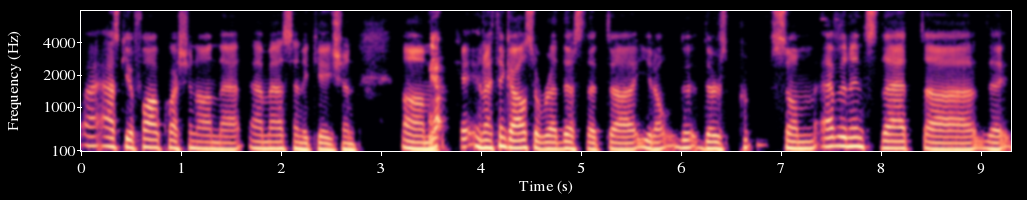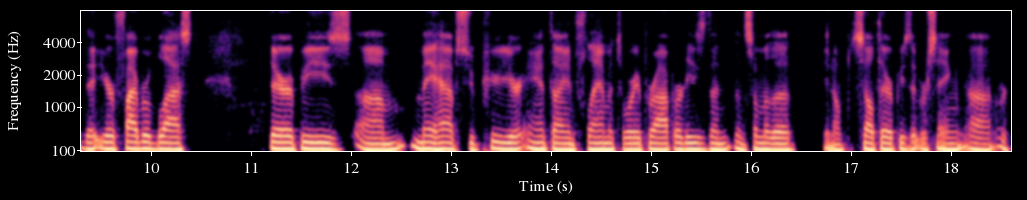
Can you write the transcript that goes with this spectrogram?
f- ask you a follow up question on that MS indication. Um, yeah. And I think I also read this that, uh, you know, th- there's p- some evidence that, uh, that, that your fibroblast therapies um, may have superior anti-inflammatory properties than, than some of the you know cell therapies that we're seeing uh, or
